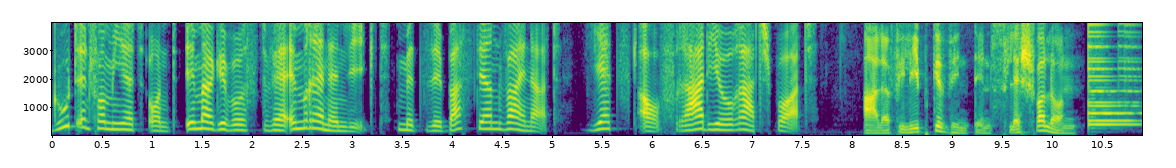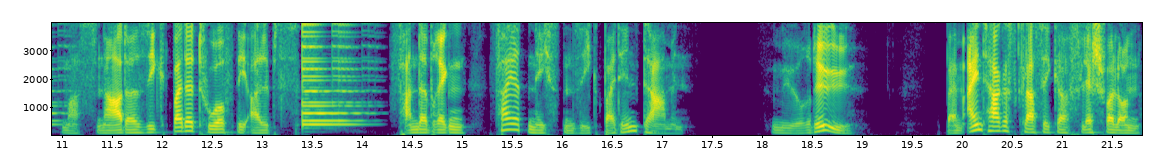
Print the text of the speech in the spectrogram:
Gut informiert und immer gewusst, wer im Rennen liegt. Mit Sebastian Weinert. Jetzt auf Radio Radsport. Alaphilippe gewinnt den Flash Wallon. Masnada siegt bei der Tour of the Alps. Van der Breggen feiert nächsten Sieg bei den Damen. Mure de Ü. Beim Eintagesklassiker Flash Wallon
